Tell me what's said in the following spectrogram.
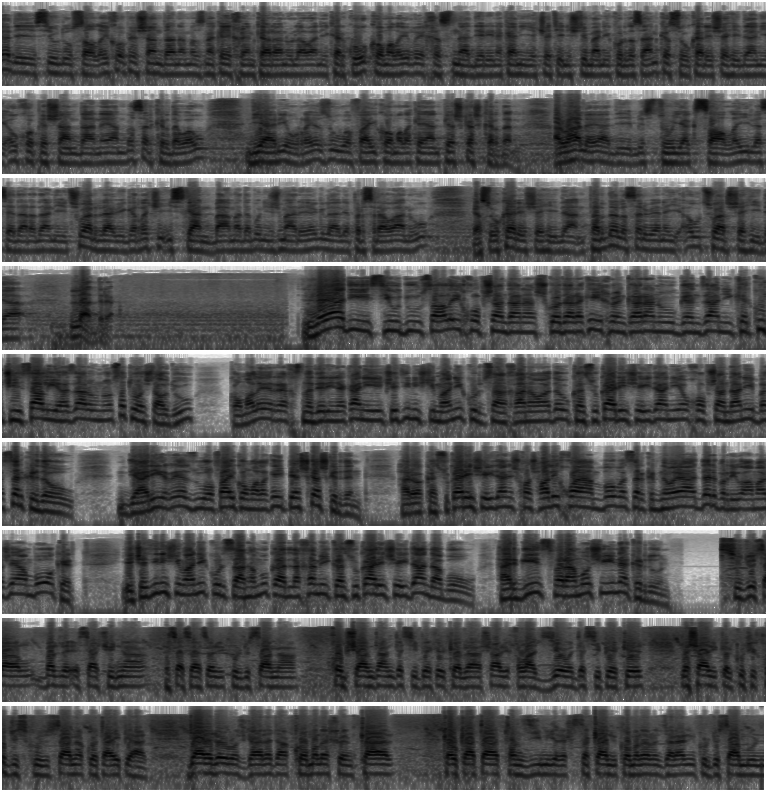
بە یادی سی و دوو ساڵەی خۆپێشاندانە مەزنەکەی خوێنکاران و لاوانی کەرکووک کۆمەڵەی ڕێکخستنە دێرینەکانی یەکێتی نیشتیمانی کوردستان کەس و کاری شەهیدانی ئەو خۆپێشاندانەیان بەسەر کردەوە و دیاری و ڕێز و وەفای کۆمەڵەکەیان پێشکەش کردن هەروەها لە یادی بیست و یەک ساڵەی لە سێدارەدانی چوار لاوی گەڕەکی ئیسکان بە ئامادەبوونی ژمارەیەک لە لێپرسراوان و کەس و کاری شەهیدان پەردە لەسەر وێنەی ئەو چوار شەهیدە لادرا. لە یادی سی و دوو ساڵەی خۆپشاندانە شکۆدارەکەی خوێندکاران و گەنجانی کەرکوکی ساڵی هەزار و نۆ سەد و هەشتا و دوو، کۆمەڵەی ڕێخستنە دێرینەکانی یەکێتی نیشتیمانی کوردستان خانەوادە و کەسوکاری شەهیدانی ئەو خۆپشاندانەی بەسەر کردەوە و دیاری ڕێز و وەفای کۆمەڵەکەی پێشکەش کردن، هەروەک کەسوکاری شەهیدانیش خۆشحاڵی خۆیان بەو بەسەرکردنەوەیە دەربڕی و ئاماژەیان بۆوە کرد، یەکێتی نیشتیمانی کوردستان هەموو کات لە خەمی کەسوکاری شەهیداندا بووە و هەرگیز فەرامۆشی نەکردوون. سی و دوو ساڵ بەر لە ئێستا کینا ئێستا سەرتەری کوردستانە، خۆپیشاندان دەستی پێکرد کە لە شاری قەڵادزێوە دەستی پێکرد، لە شاری کەرکوکی قودسی کوردستانە کۆتایی پێهات. دیارە لەو ڕۆژگارەدا کۆمەڵێ خوێندکار کە ئەو کاتە تەنزیمی ڕێکخستنەکانی کۆمەڵی ڕەنجدارانی کوردستان بوون،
